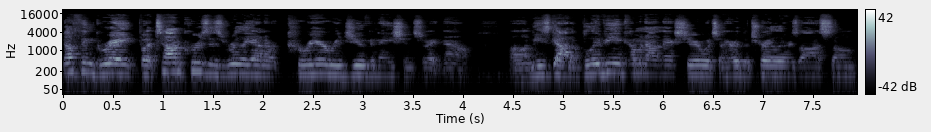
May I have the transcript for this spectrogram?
nothing great, but Tom Cruise is really on a career rejuvenations right now. Um, he's got Oblivion coming out next year, which I heard the trailer is awesome.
